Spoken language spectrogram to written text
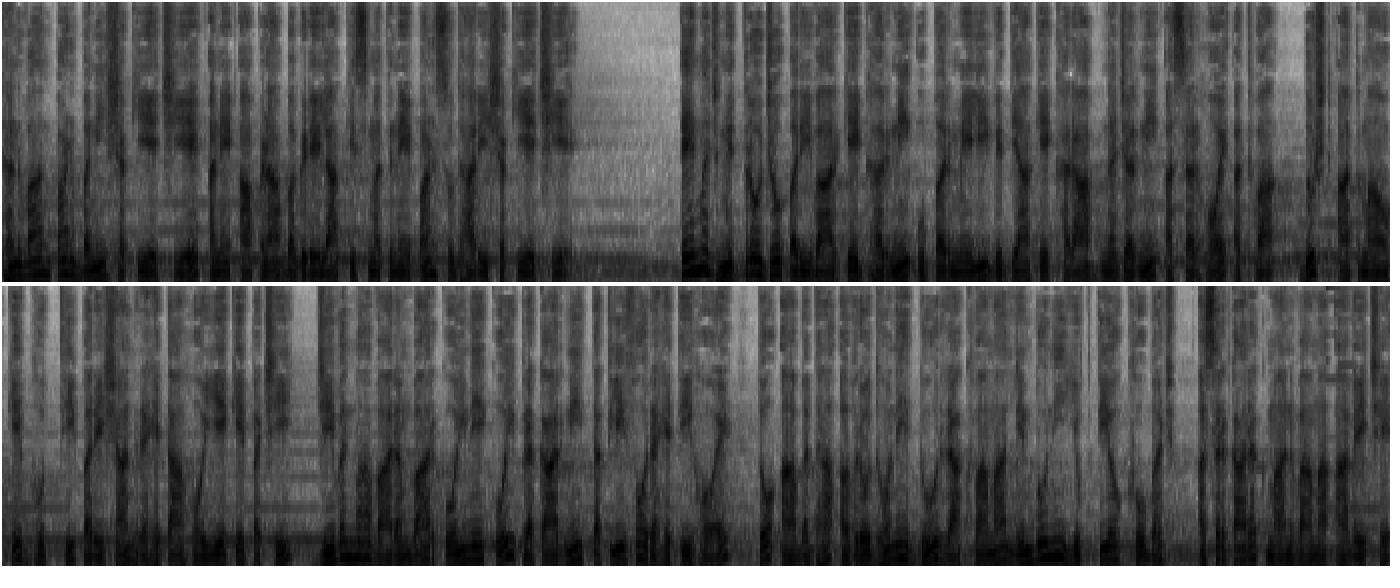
ધનવાન પણ બની શકીએ છીએ અને આપણા બગડેલા કિસ્મતને પણ સુધારી શકીએ છીએ. તેમજ મિત્રો, જો પરિવાર કે ઘરની ઉપર મેલી વિદ્યા કે ખરાબ નજરની અસર હોય અથવા દુષ્ટ આત્માઓ કે ભૂતથી પરેશાન રહેતા હોઈએ કે પછી જીવનમાં વારંવાર કોઈને કોઈ પ્રકારની તકલીફો રહેતી હોય, તો આ બધા અવરોધોને દૂર રાખવામાં લીંબુની યુક્તિઓ ખૂબ જ અસરકારક માનવામાં આવે છે.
